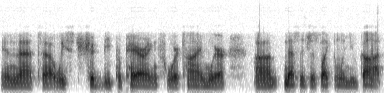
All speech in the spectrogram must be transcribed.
in that uh, we should be preparing for a time where uh, messages like the one you got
